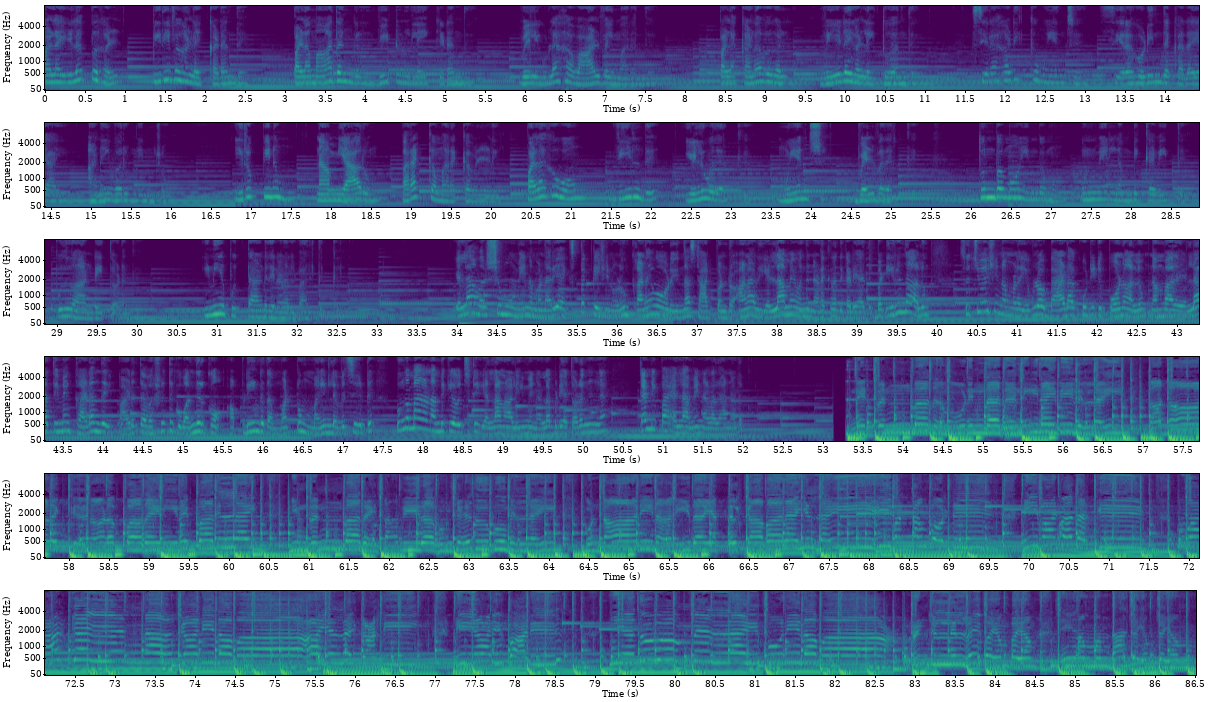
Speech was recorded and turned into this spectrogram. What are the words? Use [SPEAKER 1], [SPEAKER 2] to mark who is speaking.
[SPEAKER 1] பல இழப்புகள் பிரிவுகளை கடந்து பல மாதங்கள் வீட்டினுள்ளே கிடந்து வெளி உலக வாழ்வை மறந்து பல கனவுகள் வேலைகளை துறந்து சிறகடிக்க முயன்று சிறகொடிந்த கதையாய் அனைவரும் நின்றோம். இருப்பினும் நாம் யாரும் பறக்க மறக்கவில்லை. பழகுவோம் வீழ்ந்து எழுவதற்கு முயன்று வெல்வதற்கு. துன்பமோ இன்பமோ உன்மேல் நம்பிக்கை வைத்து புது ஆண்டை தொடங்கு. இனிய புத்தாண்டு தின நல்வாழ்த்துக்கள்.
[SPEAKER 2] எல்லா வருஷமுமே நம்ம நிறைய எக்ஸ்பெக்டேஷனோடும் கனவோடையும் தான் ஸ்டார்ட் பண்றோம். ஆனா அது எல்லாமே வந்து நடக்கிறது கிடையாது. பட் இருந்தாலும் சுச்சுவேஷன் நம்மளை எவ்வளவு பேடா கூட்டிட்டு போனாலும் நம்ம அதை எல்லாத்தையுமே கடந்து இப்ப அடுத்த வருஷத்துக்கு வந்திருக்கோம் அப்படின்றத மட்டும் மைண்ட்ல வச்சுக்கிட்டு உங்க மேல நம்பிக்கை வச்சுட்டு எல்லா நாளையுமே நல்லபடியா தொடங்குங்க. கண்டிப்பா எல்லாமே நல்லதா நடக்கும்.
[SPEAKER 3] நேற்றென்பது முடிந்தது நினைவில் இல்லை. நினைப்பதில்லை இன்றென்பதை தவிரவும் எதுவும் இல்லை கொண்டாட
